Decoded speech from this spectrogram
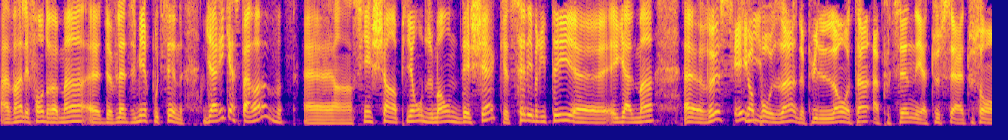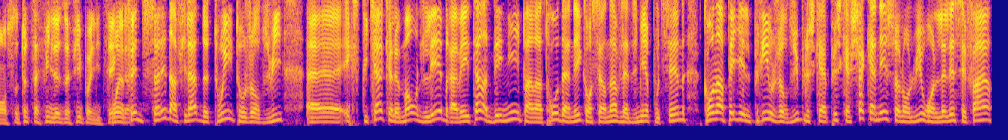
avant l'effondrement euh, de Vladimir Poutine. Gary Kasparov, euh, ancien champion du monde d'échecs, célébrité euh, également russe. Et opposant depuis longtemps à Poutine et à, tout, à tout son, toute sa philosophie politique. On a fait une solide enfilade de tweets aujourd'hui expliquant que le monde libre avait été en déni pendant trop d'années concernant Vladimir Poutine, qu'on en payait le prix aujourd'hui, puisqu'à puisqu'à chaque année, selon lui, où on le laissait faire,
